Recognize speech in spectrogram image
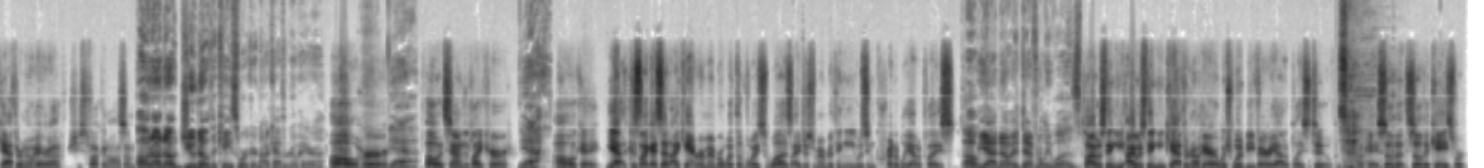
Catherine O'Hara. She's fucking awesome. Oh no, no, Juno, the caseworker, not Catherine O'Hara. Oh, her? Yeah, Oh, it sounded like her. yeah. Oh, okay. Yeah, because like I said, I can't remember what the voice was. I just remember thinking it was incredibly out of place. Oh yeah, no, it definitely was. So I was thinking, I was thinking Catherine O'Hara, which would be very out of place too. Okay, so the so the caseworker,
